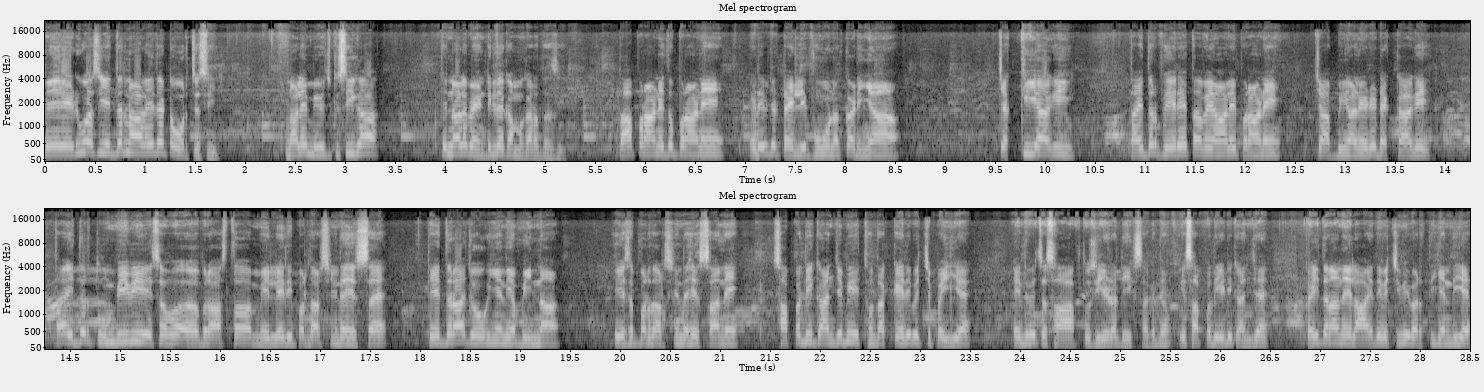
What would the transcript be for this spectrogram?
ਇਹ ਰੇਡੂਆ ਸੀ ਇੱਧਰ ਨਾਲ ਇਹਦੇ ਟੋਰਚ ਸੀ। ਨਾਲੇ ਮਿਊਜ਼ਿਕ ਸੀਗਾ ਤੇ ਨਾਲੇ ਬੈਟਰੀ ਦਾ ਕੰਮ ਕਰਦਾ ਸੀ। ਤਾਂ ਪੁਰਾਣੇ ਤੋਂ ਪੁਰਾਣੇ ਇਹਦੇ ਵਿੱਚ ਟੈਲੀਫੋਨ ਘੜੀਆਂ ਚੱਕੀ ਆ ਗਈ। ਤਾਂ ਇੱਧਰ ਫੇਰ ਇਹ ਤਵਿਆਂ ਵਾਲੇ ਪੁਰਾਣੇ ਚਾਬੀਆਂ ਵਾਲੇ ਜਿਹੜੇ ਡੈਕ ਆ ਗਏ। ਤਾਂ ਇੱਧਰ ਤੁੰਬੀ ਵੀ ਇਸ ਵਿਰਾਸਤ ਮੇਲੇ ਦੀ ਪ੍ਰਦਰਸ਼ਨੀ ਦਾ ਹਿੱਸਾ ਹੈ। ਤੇ ਇੱਧਰ ਆ ਜੋਗੀਆਂ ਦੀਆਂ ਬੀਨਾਂ ਇਸ ਪ੍ਰਦਰਸ਼ਨੀ ਦਾ ਹਿੱਸਾ ਨੇ। ਸੱਪ ਦੀ ਕੰਜ ਵੀ ਇੱਥੋਂ ਤੱਕ ਇਹਦੇ ਵਿੱਚ ਪਈ ਹੈ। ਇਹਦੇ ਵਿੱਚ ਸਾਫ਼ ਤੁਸੀਂ ਜਿਹੜਾ ਦੇਖ ਸਕਦੇ ਹੋ ਇਹ ਸੱਪ ਦੀ ਜਿਹੜੀ ਕੰਜ ਹੈ। ਕਈ ਤਰ੍ਹਾਂ ਦੇ ਇਲਾਜ ਦੇ ਵਿੱਚ ਵੀ ਵਰਤੀ ਜਾਂਦੀ ਹੈ।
